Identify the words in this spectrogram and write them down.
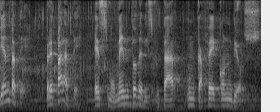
Siéntate, prepárate, es momento de disfrutar un café con Dios.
